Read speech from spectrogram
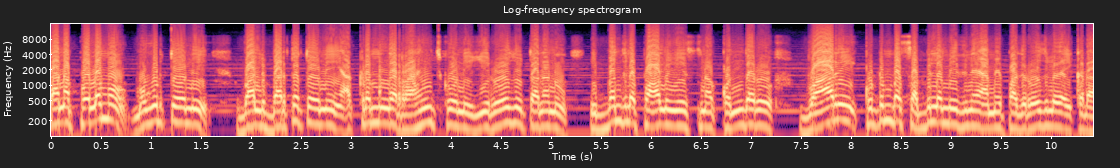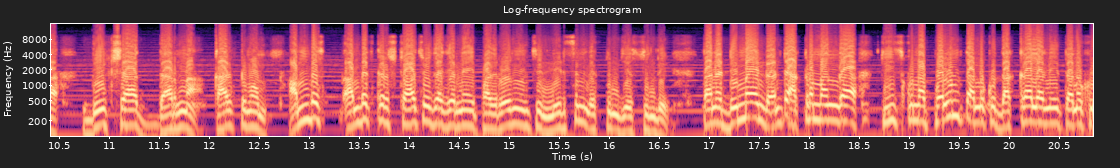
తన పొలము మొగుడుతోని వాళ్ళ భర్తతోని అక్రమంగా రాయించుకొని ఈ రోజు తనను ఇబ్బందుల పాలు చేస్తున్న కొందరు వారి కుటుంబ సభ్యుల మీదనే ఆమె పది రోజులుగా ఇక్కడ దీక్ష ధర్నా కార్యక్రమం అంబేద్ అంబేద్కర్ స్టాచ్యూ దగ్గరనే పది రోజుల నుంచి నిరసన వ్యక్తం చేస్తుంది. తన డిమాండ్ అంటే అక్రమంగా తీసుకున్న పొలం తనకు దక్కాలని తనకు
